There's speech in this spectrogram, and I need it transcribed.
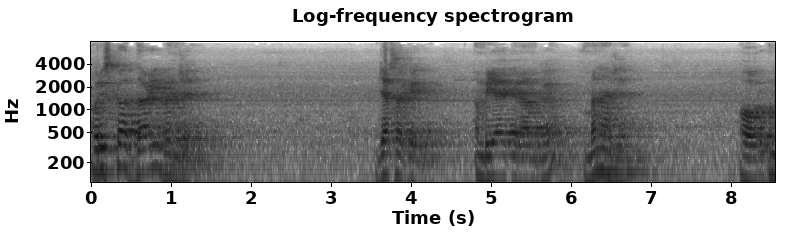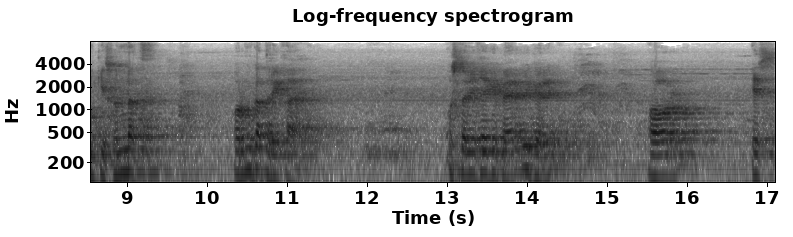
اور اس کا داعی بن جائے۔ جیسا کہ انبیاء کرام کا منہج ہے اور ان کی سنت اور ان کا طریقہ ہے۔ اس طریقے کی پیروی کرے اور اس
